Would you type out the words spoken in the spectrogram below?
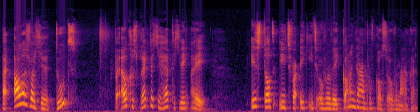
Bij alles wat je doet, bij elk gesprek dat je hebt, dat je denkt: hey, is dat iets waar ik iets over weet? Kan ik daar een podcast over maken?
